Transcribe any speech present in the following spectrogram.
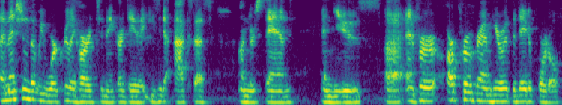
I mentioned that we work really hard to make our data easy to access, understand, and use. Uh, and for our program here with the data portal,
